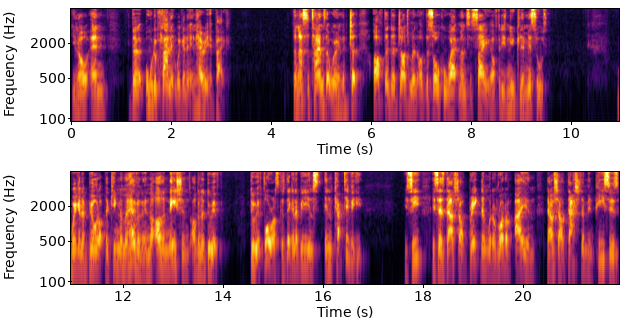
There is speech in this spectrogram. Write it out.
you know, and the all the planet, we're going to inherit it back. And that's the times that we're in. The after the judgment of the so-called white man society, after these nuclear missiles, we're going to build up the kingdom of heaven, and the other nations are going to do it do it for us because they're going to be in, in captivity. You see, it says, Thou shalt break them with a rod of iron, thou shalt dash them in pieces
